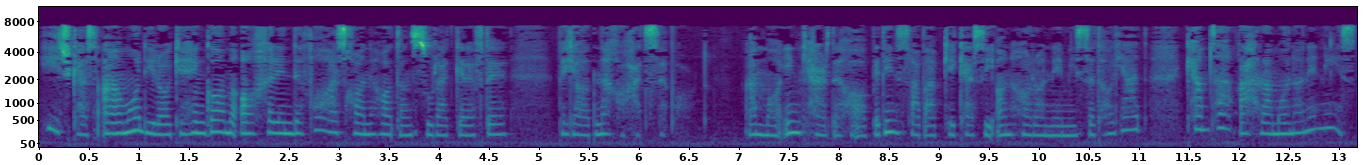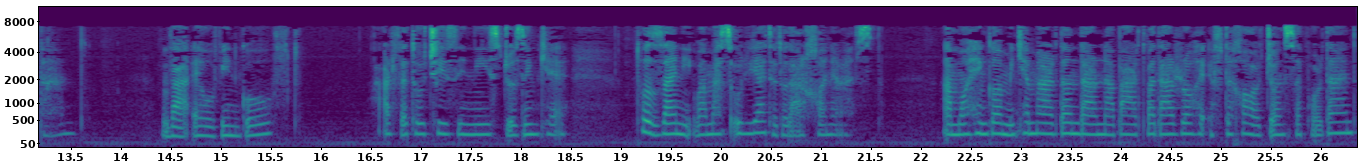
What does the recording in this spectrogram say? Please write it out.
هیچ کس اعمالی را که هنگام آخرین دفاع از خانه هاتان صورت گرفته به یاد نخواهد سپرد. اما این کرده ها بدین سبب که کسی آنها را نمی ستاید کمتر قهرمانانه نیستند. و اوین گفت حرف تو چیزی نیست جز اینکه تو زنی و مسئولیت تو در خانه است. اما هنگامی که مردان در نبرد و در راه افتخار جان سپردند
